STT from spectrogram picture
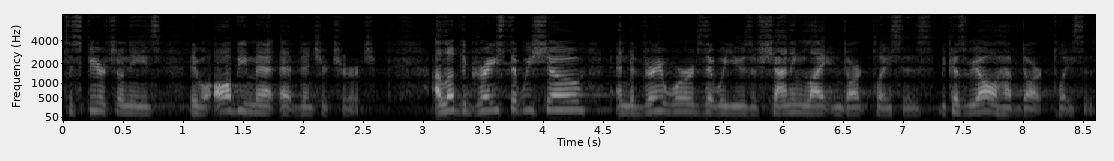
to spiritual needs, they will all be met at Venture Church. I love the grace that we show and the very words that we use of shining light in dark places because we all have dark places.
